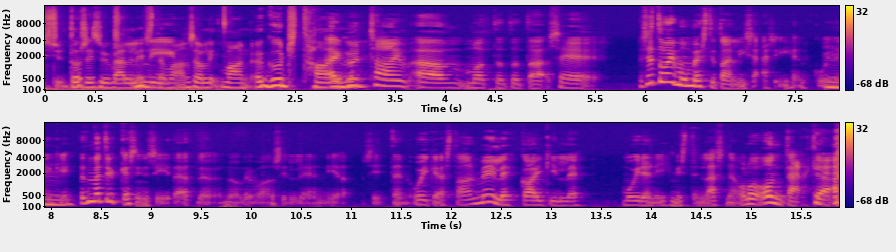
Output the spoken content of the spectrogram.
sy- tosi syvällistä, Niin. niin. vaan se oli vaan a good time. a good time, um, mutta tota, se, se toi mun mielestä jotain lisää siihen kuitenkin. Mm. Et mä tykkäsin siitä, että ne, ne oli vaan silleen, ja sitten oikeastaan meille kaikille muiden ihmisten läsnäolo on tärkeää.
